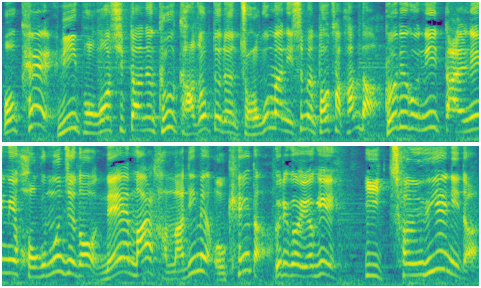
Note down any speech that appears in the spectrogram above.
오케이. 네 보고 싶다는 그 가족들은 조금만 있으면 도착한다. 그리고 네 딸님이 호구 문제도 내 말 한마디면 오케이다. 그리고 여기 이 천위엔이다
